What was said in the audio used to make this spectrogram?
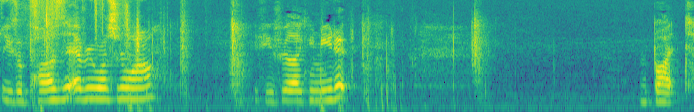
you can pause it every once in a while if you feel like you need it. But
